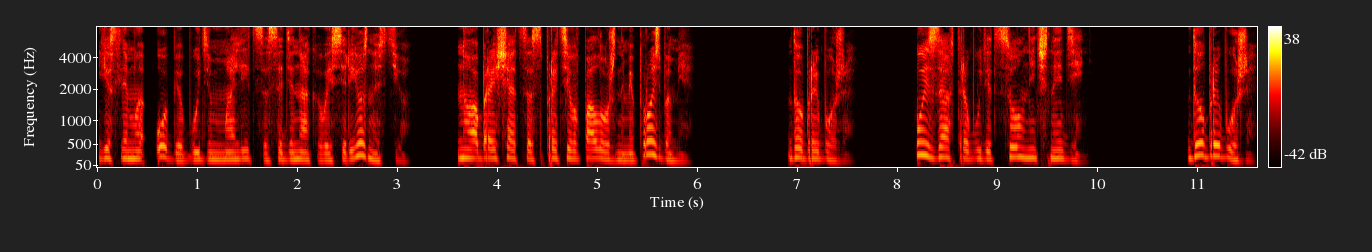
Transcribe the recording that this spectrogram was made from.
Если мы обе будем молиться с одинаковой серьезностью, но обращаться с противоположными просьбами, «Добрый Боже, пусть завтра будет солнечный день. Добрый Боже,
